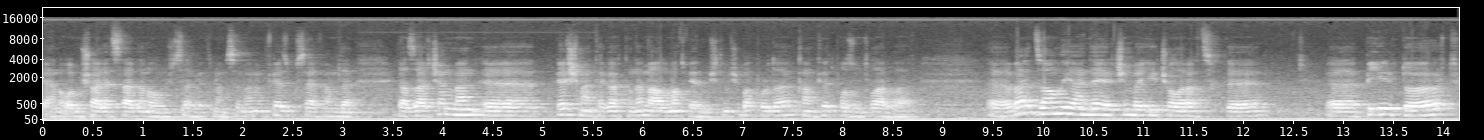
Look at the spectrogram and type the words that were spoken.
yəni o müşahidəçilərdən olmuş səhv etmirəmsə, mənim Facebook səhifəmdə yazarkən mən 5 e, məntəqə haqqında məlumat vermişdim ki, bax burada konkret pozuntular var. E, və canlı yayında Elçin bəy ilk olaraq çıxdı. E, 1 4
